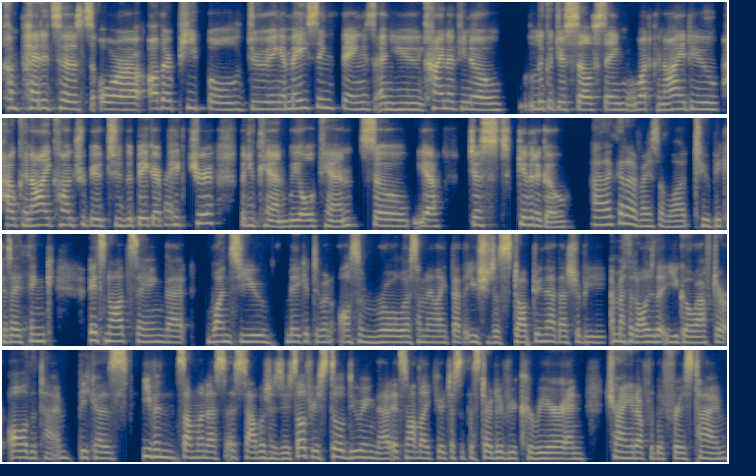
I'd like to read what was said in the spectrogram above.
competitors or other people doing amazing things. And you kind of, you know, look at yourself saying, what can I do? How can I contribute to the bigger right. picture? But you can, we all can. So yeah, just give it a go. I like that advice a lot too, because I think it's not saying that once you make it to an awesome role or something like that, that you should just stop doing that. That should be a methodology that you go after all the time, because even someone as established as yourself, you're still doing that. It's not like you're just at the start of your career and trying it out for the first time.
